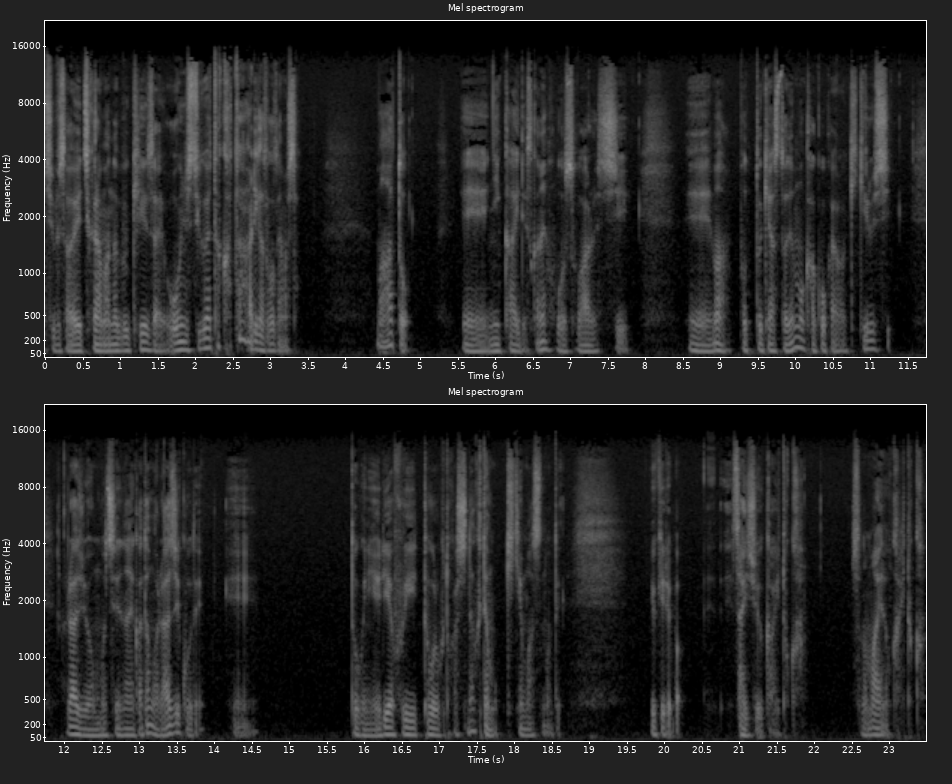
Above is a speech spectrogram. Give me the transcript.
渋沢栄一から学ぶ経済を応援してくれた方ありがとうございましたまああと、えー、2回ですかね放送あるし、えー、まあポッドキャストでも過去回は聞けるしラジオをお持ちでない方もラジコで、えー、特にエリアフリー登録とかしなくても聞けますのでよければ最終回とかその前の回とか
